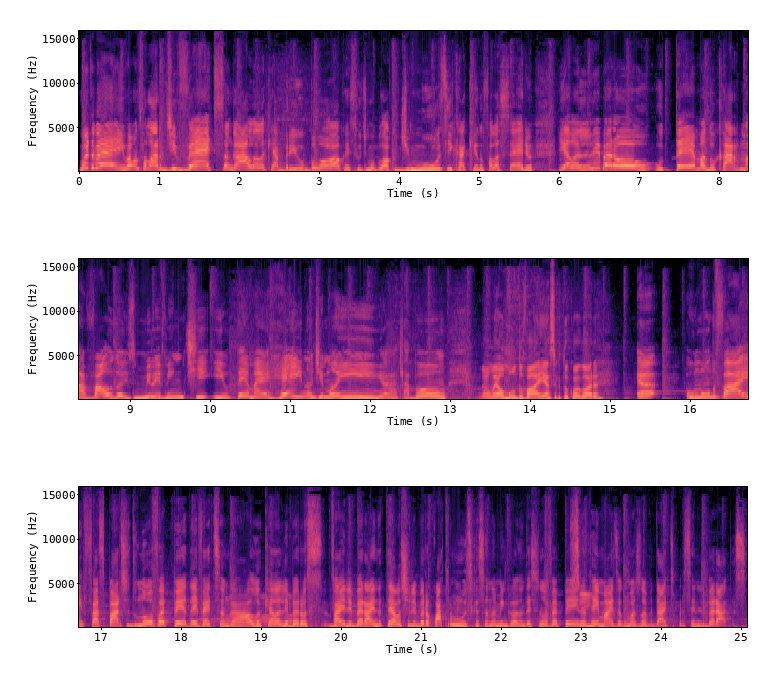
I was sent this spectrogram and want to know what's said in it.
Muito bem, vamos falar de Ivete Sangalo, ela que abriu o bloco, esse último bloco de música aqui no Fala Sério, e ela liberou o tema do Carnaval 2020 e o tema é Reino de Manhinha, tá bom? Não é o Mundo Vai, essa que tocou agora. É, o Mundo Vai faz parte do novo EP da Ivete Sangalo, que ela liberou, vai liberar ainda, ela já liberou quatro músicas, se eu não me engano, desse novo EP, ainda Sim. tem mais algumas novidades para serem liberadas.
